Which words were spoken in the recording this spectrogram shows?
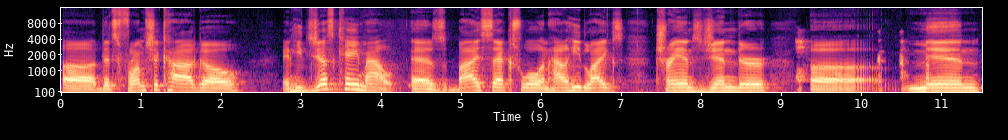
uh, that's from Chicago, and he just came out as bisexual and how he likes transgender uh, men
